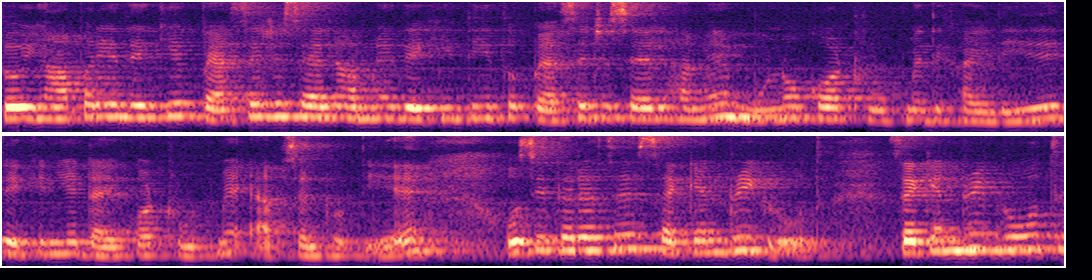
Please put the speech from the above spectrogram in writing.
तो यहाँ पर ये देखिए पैसेज सेल हमने देखी थी तो पैसेज सेल हमें मोनोकॉट रूट में दिखाई दी है, लेकिन ये डाइकॉट रूट में एबसेंट होती है। उसी तरह से सेकेंडरी ग्रोथ सेकेंडरी ग्रोथ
